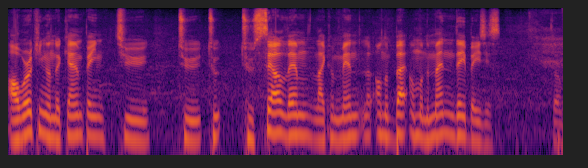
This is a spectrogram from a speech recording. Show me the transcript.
are working on the campaign to to to to sell them like a man on a on a mandate basis. So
